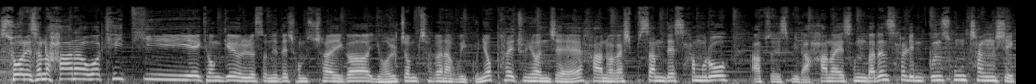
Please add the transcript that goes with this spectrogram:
수원에서는 하나와 KT의 경기가 열렸었는데 점수 차이가 10점 차가 나고 있군요. 8회 초 현재 한화가 13대 3으로 앞서 있습니다. 한화의 선발은 살림꾼 송창식.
